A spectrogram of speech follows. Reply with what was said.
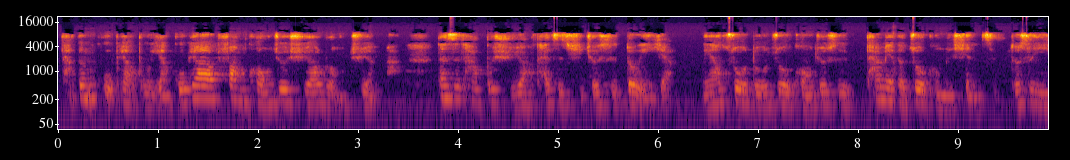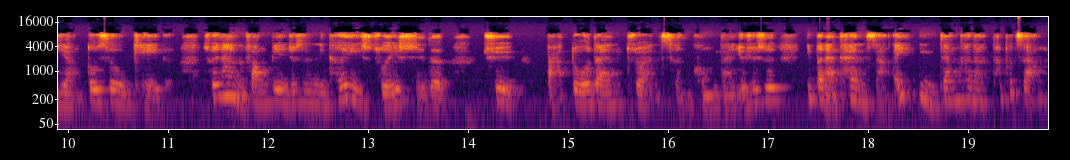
它跟股票不一样，股票要放空就需要融券嘛，但是它不需要，台子棋就是都一样。你要做多做空，就是它没有做空的限制，都是一样，都是 OK 的，所以它很方便，就是你可以随时的去把多单转成空单。有些是你本来看涨，哎，你这样看它，它不涨了。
